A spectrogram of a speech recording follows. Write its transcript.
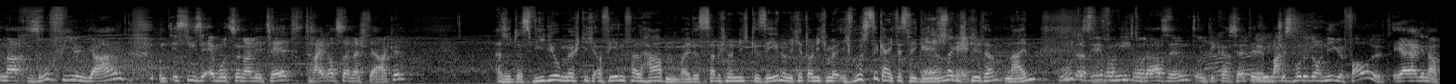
nach so vielen Jahren? Und ist diese Emotionalität Teil auch seiner Stärke? Also das Video möchte ich auf jeden Fall haben, weil das habe ich noch nicht gesehen und ich hätte auch nicht mehr, ich wusste gar nicht, dass wir gegeneinander gespielt haben. Nein. Gut, dass wir von Nitro da sind und die Kassette liegt Max wurde doch nie gefault. Ja, ja, genau.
